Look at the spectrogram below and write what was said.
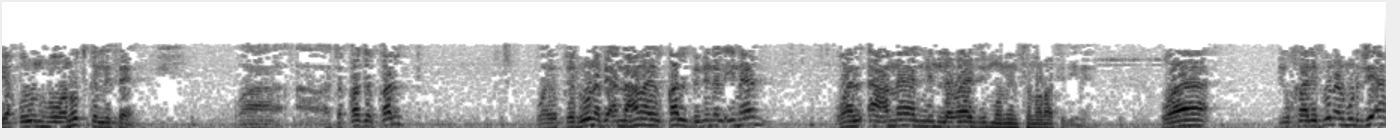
يقولون هو نطق اللسان واعتقاد القلب ويقرون بأن عمل القلب من الإيمان والأعمال من لوازم ومن ثمرات الإيمان ويخالفون المرجئة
